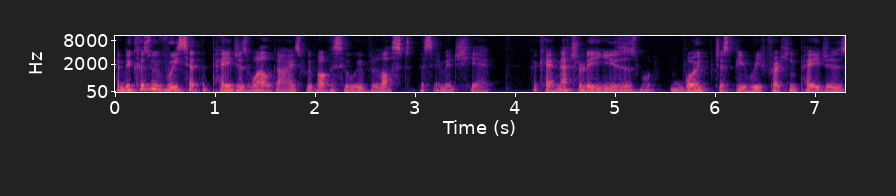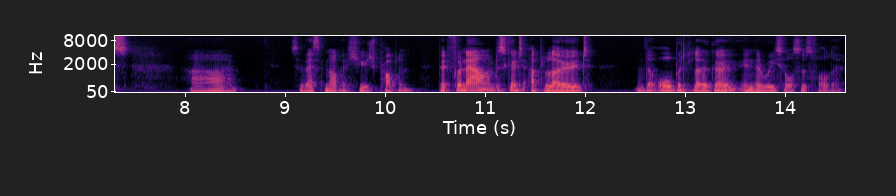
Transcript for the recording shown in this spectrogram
And because we've reset the page as well, guys, we've obviously, we've lost this image here. Okay, naturally users won't just be refreshing pages. Uh, so that's not a huge problem. But for now, I'm just going to upload the Orbit logo in the resources folder.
